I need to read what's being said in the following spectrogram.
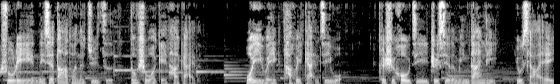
书里那些大段的句子都是我给他改的。我以为他会感激我，可是后继致谢的名单里有小 A，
